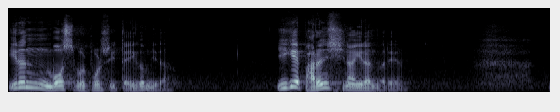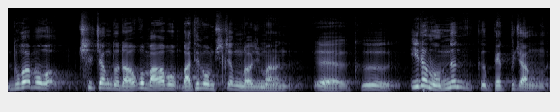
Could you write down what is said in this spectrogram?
이런 모습을 볼 수 있다 이겁니다. 이게 바른 신앙이란 말이에요. 누가복음 7장도 나오고 마가복음 마태복음 7장도 나오지만은 예, 그 이름 없는 그 백부장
